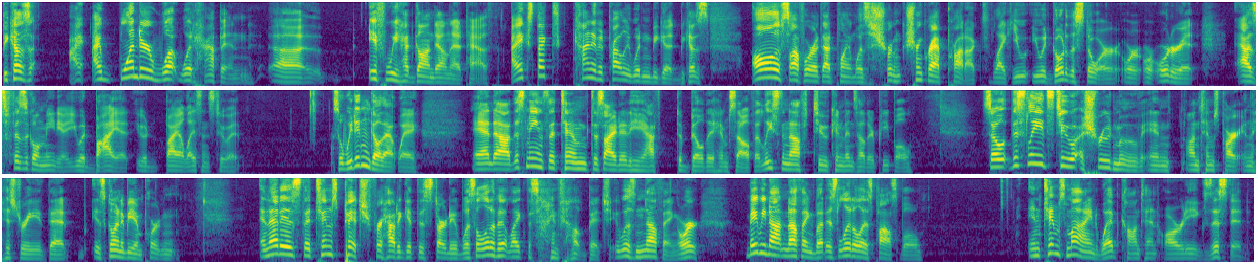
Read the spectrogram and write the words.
because I I wonder what would happen uh, if we had gone down that path. I expect kind of it probably wouldn't be good because all of software at that point was shrink, shrink wrap product. Like you, you would go to the store or, or order it as physical media. You would buy it. You would buy a license to it. So we didn't go that way. And uh, this means that Tim decided he had to build it himself, at least enough to convince other people. So this leads to a shrewd move in on Tim's part in the history that is going to be important. And that is that Tim's pitch for how to get this started was a little bit like the Seinfeld pitch. It was nothing, or maybe not nothing, but as little as possible. In Tim's mind, web content already existed.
